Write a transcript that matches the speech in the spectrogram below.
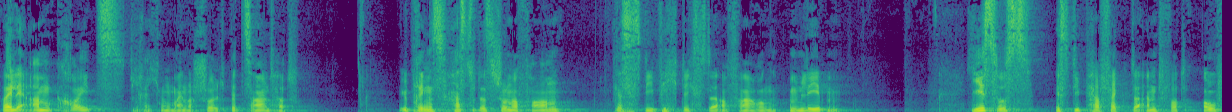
weil er am Kreuz die Rechnung meiner Schuld bezahlt hat. Übrigens, hast du das schon erfahren? Das ist die wichtigste Erfahrung im Leben. Jesus ist die perfekte Antwort auf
